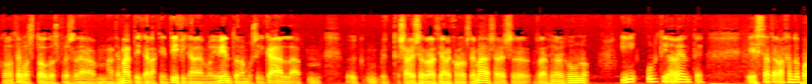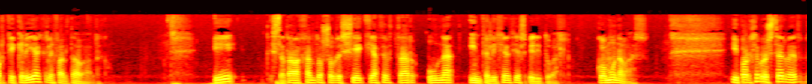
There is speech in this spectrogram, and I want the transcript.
conocemos todos, pues la matemática, la científica, la movimiento, la musical, la, mm, eh, saberse relacionar con los demás, saberse relacionar con uno. Y últimamente está trabajando porque creía que le faltaba algo y está trabajando sobre si hay que aceptar una inteligencia espiritual, como una más. Y por ejemplo, Sterber,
